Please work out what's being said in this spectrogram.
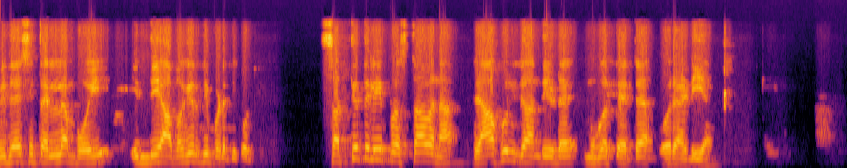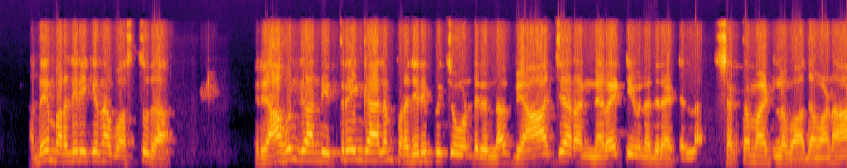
വിദേശത്തെല്ലാം പോയി ഇന്ത്യയെ അപകീർത്തിപ്പെടുത്തിക്കൊണ്ടു സത്യത്തിൽ ഈ പ്രസ്താവന രാഹുൽ ഗാന്ധിയുടെ മുഖത്തേറ്റ ഒരടിയാണ്. അദ്ദേഹം പറഞ്ഞിരിക്കുന്ന വസ്തുത രാഹുൽ ഗാന്ധി ഇത്രയും കാലം പ്രചരിപ്പിച്ചുകൊണ്ടിരുന്ന വ്യാജ നെറേറ്റീവിനെതിരായിട്ടുള്ള ശക്തമായിട്ടുള്ള വാദമാണ്. ആ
